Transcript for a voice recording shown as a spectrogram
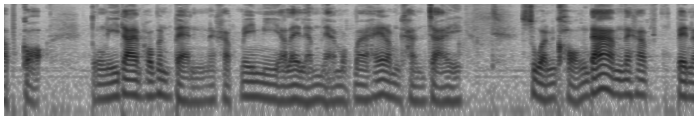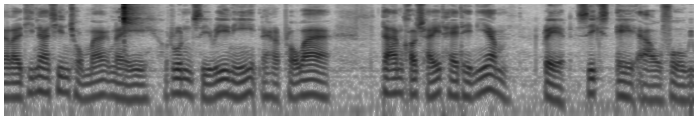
จับเกาะตรงนี้ได้เพราะมันแบนนะครับ ไม่มีอะไรแหลมๆออกมาให้รำคาญใจ ส่วนของด้ามนะครับ เป็นอะไรที่น่าชื่นชมมากในรุ่นซีรีส์นี้นะครับ เพราะว่าด้ามเขาใช้ไทเทเนียม เกรด 6AL 4V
